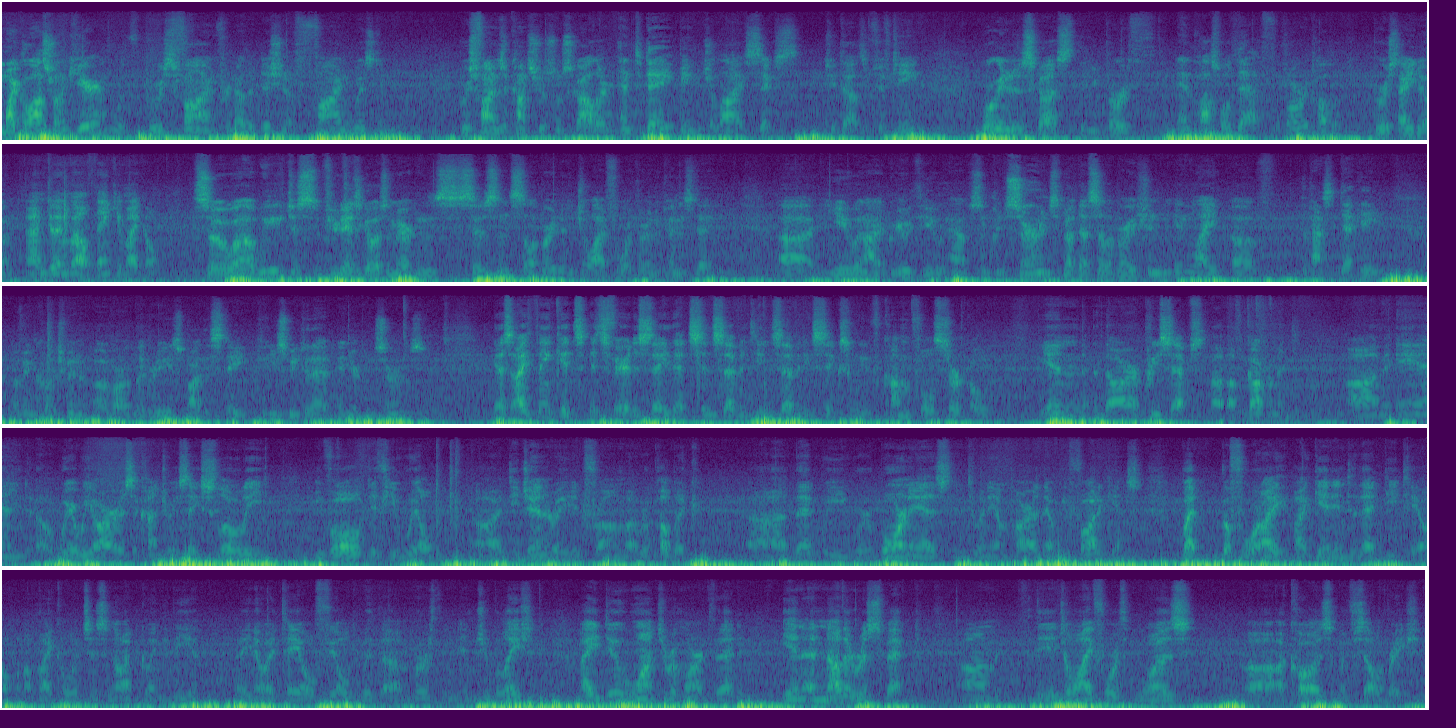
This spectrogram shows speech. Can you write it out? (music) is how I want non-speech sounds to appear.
Michael Ostrolenk here with Bruce Fein for another edition of Fein Wisdom. Bruce Fein is a constitutional scholar, and today, being July 6th, 2015, we're going to discuss the birth and possible death of our republic. Bruce, how are you doing? I'm doing well, thank you, Michael. So uh, we just a few days ago, as American citizens, celebrated July 4th, our Independence Day. Uh, you and I agree with you have some concerns about that celebration in light of the past decade of encroachment of our liberties by the state. Can you speak to that and your concerns? Yes, I think it's it's fair to say that since 1776 we've come full circle in our precepts of government um, and uh, where we are as a country. I say slowly evolved, if you will, uh, degenerated from a republic uh, that we were born as into an empire that we fought against. But before I, I get into that detail, uh, Michael, which is not going to be a, a you know a tale filled with uh, mirth and, and, jubilation, I do want to remark that in another respect, um, the July 4th was uh, a cause of celebration.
